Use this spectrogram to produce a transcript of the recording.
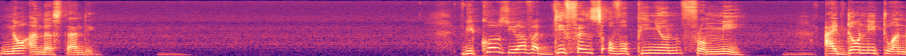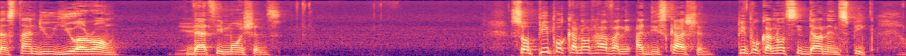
No understanding. Because you have a difference of opinion from me. I don't need to understand you. You are wrong. Yeah. That's emotions. So people cannot have an, a discussion. People cannot sit down and speak. Mhm.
